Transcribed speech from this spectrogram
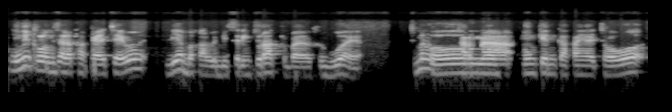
mungkin kalau misalnya kakaknya cewek, dia bakal lebih sering curhat kepada ke gua ya. Cuman Oh. karena mungkin kakaknya cowok,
